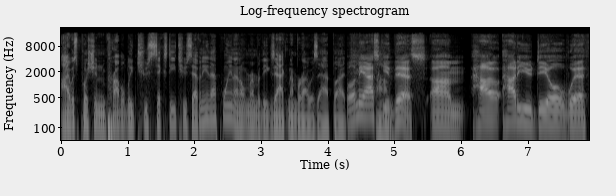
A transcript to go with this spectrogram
I was pushing probably 260, 270 at that point. I don't remember the exact number I was at, but Well, let me ask you Um, this: um, how how do you deal with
